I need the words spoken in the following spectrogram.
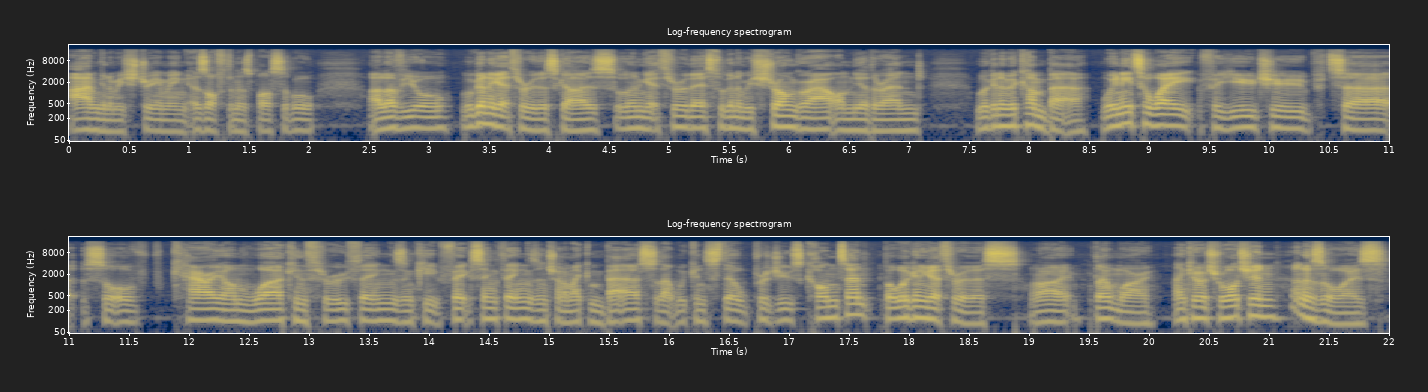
I'm going to be streaming as often as possible. I love you all. We're gonna get through this, guys. We're gonna get through this. We're gonna be stronger out on the other end. We're gonna become better. We need to wait for YouTube to sort of carry on working through things and keep fixing things and trying to make them better so that we can still produce content. But we're gonna get through this, alright? Don't worry. Thank you much for watching, and as always,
